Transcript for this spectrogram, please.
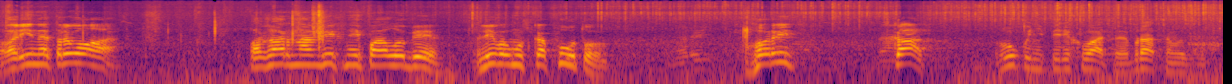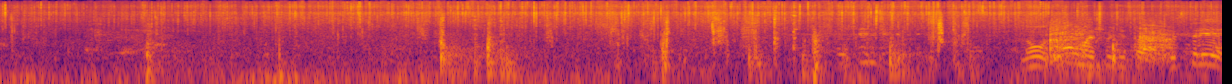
Аварійна тривога. Пожар на верхній палубі, лівому шкафуту. Горить скат. Руку не перехватывай, обратно возьми. Ну, думай, что не быстрее.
